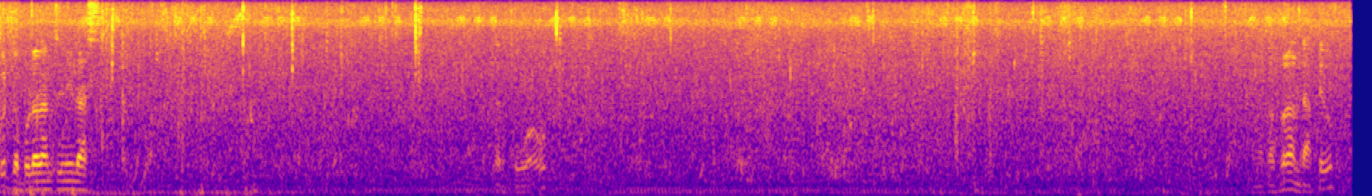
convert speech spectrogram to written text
Ikut gabulalan sinilas. Terkuha oh. Mga kasula,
